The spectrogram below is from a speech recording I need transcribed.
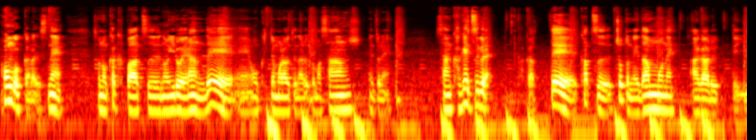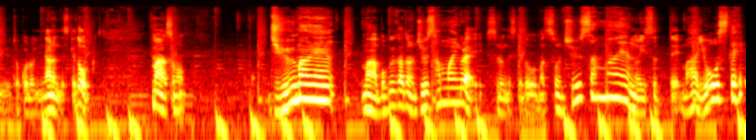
本国からですね、その各パーツの色を選んで、えー、送ってもらうとなると、まあ、3、えっとね、3ヶ月ぐらいかかって、かつ、ちょっと値段もね、上がるっていうところになるんですけど、まあ、その、10万円まあ僕が買ったの13万円ぐらいするんですけど、まあ、その13万円の椅子って、まあ、よう捨て、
